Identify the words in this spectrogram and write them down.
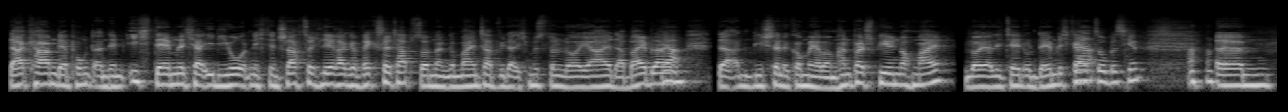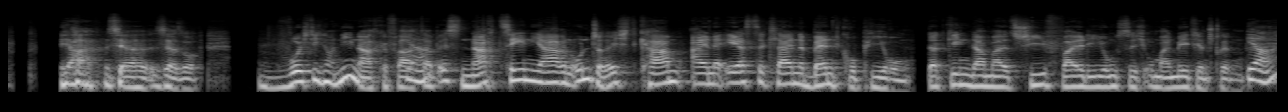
Da kam der Punkt, an dem ich, dämlicher Idiot, nicht den Schlagzeuglehrer gewechselt habe, sondern gemeint habe wieder, ich müsste loyal dabei bleiben. Ja. Da, an die Stelle kommen wir ja beim Handballspielen nochmal. Loyalität und Dämlichkeit ja. so ein bisschen. ähm, ja, ist ja, ist ja so. Wo ich dich noch nie nachgefragt ja. habe, ist, nach zehn Jahren Unterricht kam eine erste kleine Bandgruppierung. Das ging damals schief, weil die Jungs sich um ein Mädchen stritten. Ja.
